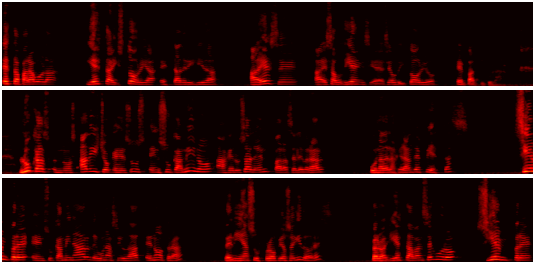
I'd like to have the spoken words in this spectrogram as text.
esta parábola y esta historia está dirigida a, ese, a esa audiencia, a ese auditorio en particular. Lucas nos ha dicho que Jesús en su camino a Jerusalén para celebrar una de las grandes fiestas, siempre en su caminar de una ciudad en otra, tenía sus propios seguidores, pero allí estaban seguros siempre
